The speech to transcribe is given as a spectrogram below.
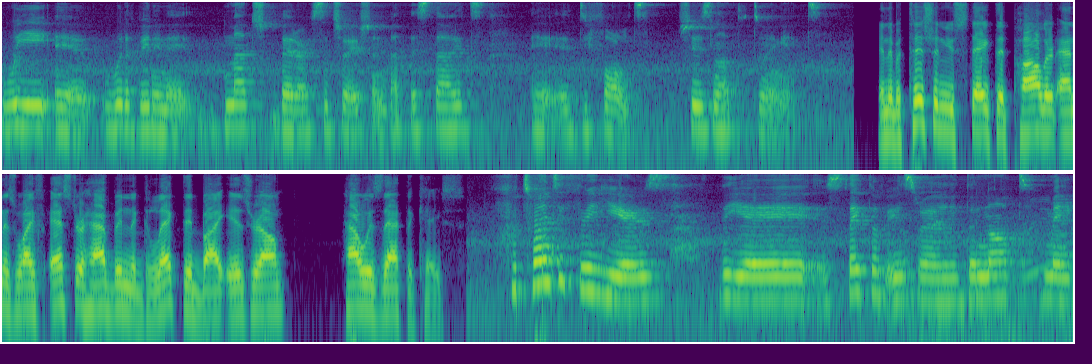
we uh, would have been in a much better situation, but the state uh, default, she's not doing it. In the petition, you state that Pollard and his wife Esther have been neglected by Israel. How is that the case? For 23 years, the uh, state of Israel did not make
